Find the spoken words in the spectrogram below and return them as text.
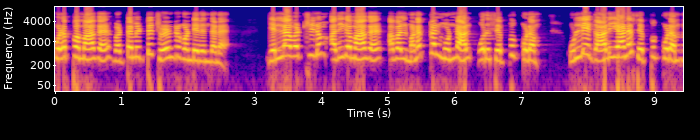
குழப்பமாக வட்டமிட்டு சுழன்று கொண்டிருந்தன. எல்லாவற்றிலும் அதிகமாக அவள் மணக்கண் முன்னால் ஒரு செப்புக்குடம் உள்ளே காலியான செப்புக்குடம்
